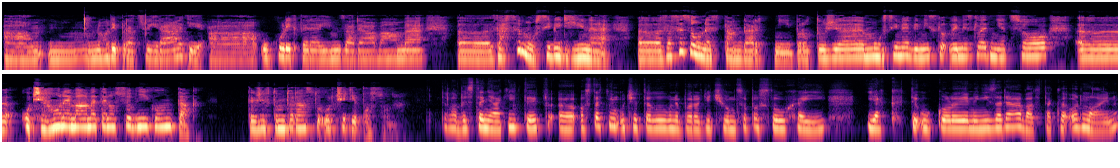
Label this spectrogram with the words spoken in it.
a mm, mnohdy pracují rádi a úkoly, které jim zadáváme, e, zase musí být jiné. E, zase jsou nestandardní, protože musíme vymyslet, vymyslet něco, u čeho nemáme ten osobní kontakt. Takže v tomto nás to určitě posune. Dala byste nějaký tip uh, ostatním učitelům nebo rodičům, co poslouchají, jak ty úkoly nyní zadávat takhle online?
